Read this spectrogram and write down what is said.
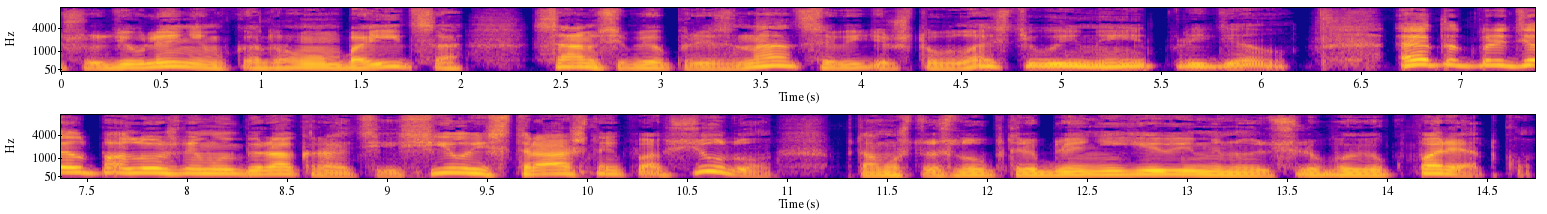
с удивлением, в котором он боится сам себе признаться, видит, что власть его имеет предел. Этот предел положен ему бюрократии, силой страшной повсюду, потому что злоупотребление ею именуют с любовью к порядку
